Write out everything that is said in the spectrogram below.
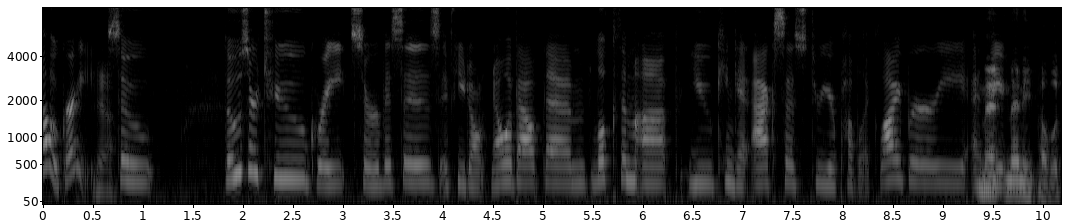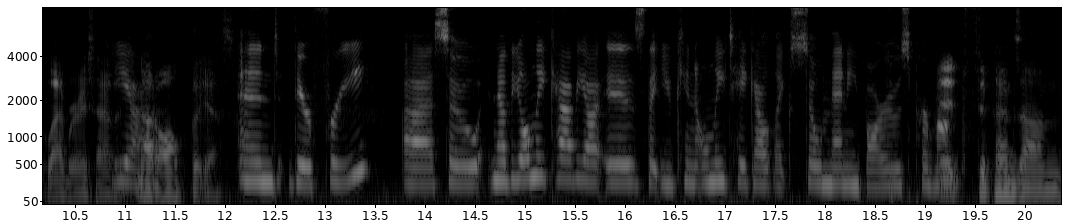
oh, great. yeah. So those are two great services. If you don't know about them, look them up. You can get access through your public library. And Ma- they, many public libraries have it. Yeah. Not all, but yes. and they're free. Uh, so now the only caveat is that you can only take out like so many borrows per month. It depends on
